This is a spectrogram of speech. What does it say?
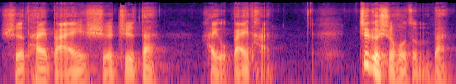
舌苔白、舌质淡，还有白痰。这个时候怎么办？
